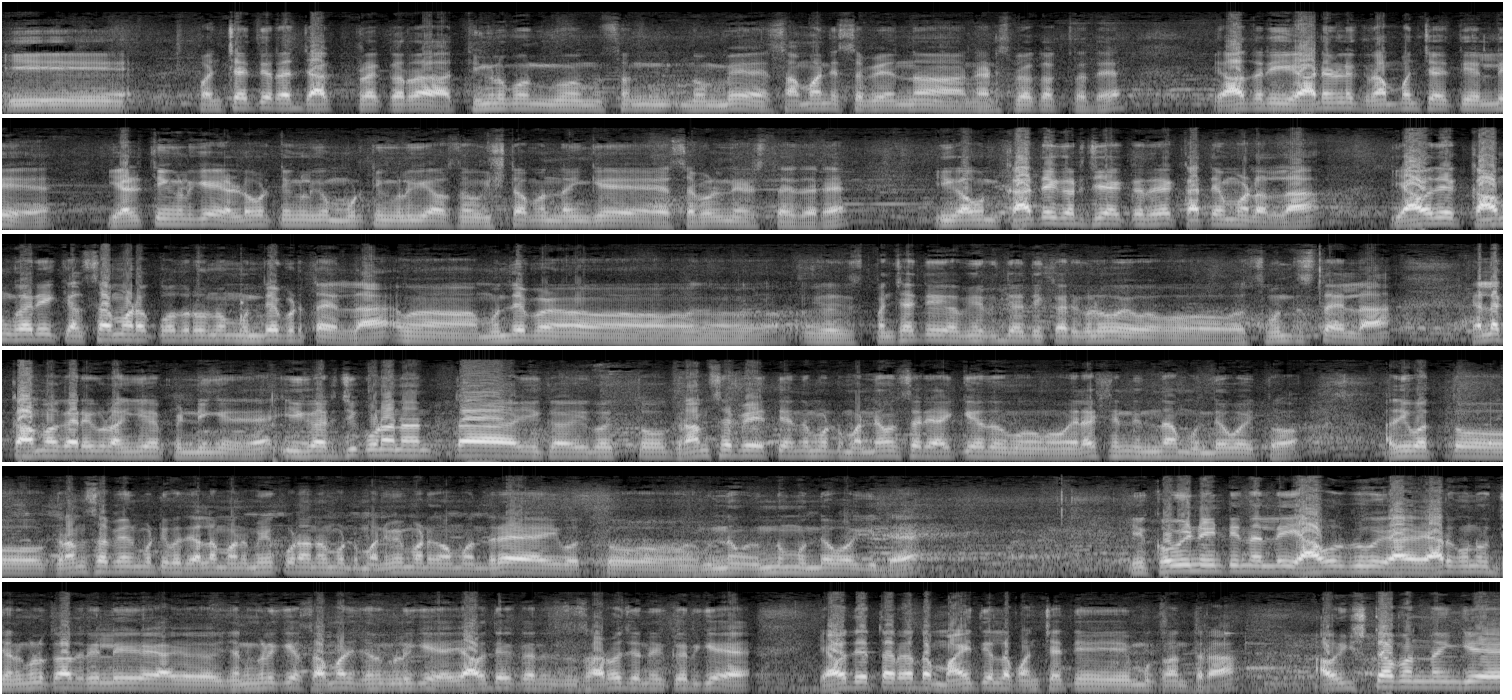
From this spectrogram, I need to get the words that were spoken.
ಈ ಪಂಚಾಯತಿ ರಾಜ್ ಆಕ್ಟ್ ಪ್ರಕಾರ ತಿಂಗಳಿಗೊಂದು ಒಮ್ಮೆ ಸಾಮಾನ್ಯ ಸಭೆಯನ್ನು ನಡೆಸಬೇಕಾಗ್ತದೆ. ಆದರೆ ಈ ಆಡಳಿತ ಗ್ರಾಮ ಪಂಚಾಯತಿಯಲ್ಲಿ ಎರಡು ತಿಂಗಳಿಗೆ, ಎರಡೂವರೆ ತಿಂಗಳಿಗೆ, ಮೂರು ತಿಂಗಳಿಗೆ ಇಷ್ಟ ಬಂದಂಗೆ ಸಭೆಗಳು ನಡೆಸ್ತಾ ಇದ್ದಾರೆ. ಈಗ ಅವ್ನು ಖಾತೆಗೆ ಅರ್ಜಿ ಹಾಕಿದ್ರೆ ಖಾತೆ ಮಾಡಲ್ಲ. ಯಾವುದೇ ಕಾಮಗಾರಿ ಕೆಲಸ ಮಾಡೋಕೆ ಹೋದ್ರೂ ಮುಂದೆ ಬಿಡ್ತಾ ಇಲ್ಲ. ಮುಂದೆ ಪಂಚಾಯತಿ ಅಭಿವೃದ್ಧಿ ಅಧಿಕಾರಿಗಳು ಸ್ಪಂದಿಸ್ತಾ ಇಲ್ಲ. ಎಲ್ಲ ಕಾಮಗಾರಿಗಳು ಹಂಗೆ ಪೆಂಡಿಂಗ್ ಇದೆ. ಈಗ ಅರ್ಜಿ ಕೊಡೋಣ ಅಂತ ಈಗ ಇವತ್ತು ಗ್ರಾಮ ಸಭೆ ಐತೆ ಅಂದ್ಬಿಟ್ಟು ಮೊನ್ನೆ ಒಂದು ಸರಿ ಹಾಕಿ ಅದು ಎಲೆಕ್ಷನ್ನಿಂದ ಮುಂದೆ ಹೋಯ್ತು. ಅದು ಇವತ್ತು ಗ್ರಾಮ ಸಭೆ ಅಂದ್ಬಿಟ್ಟು ಇವತ್ತು ಎಲ್ಲ ಮನವಿ ಕೂಡ ಅಂದ್ಬಿಟ್ಟು ಮನವಿ ಮಾಡ್ಕೊಂಬಂದರೆ ಇವತ್ತು ಇನ್ನೂ, ಇನ್ನು ಮುಂದೆ ಹೋಗಿದೆ. ಈ ಕೋವಿಡ್ ನೈನ್ಟೀನಲ್ಲಿ ಯಾರಿಗೂ ಯಾರಿಗೂ ಜನಗಳಿಗಾದ್ರಲ್ಲಿ ಜನಗಳಿಗೆ, ಸಾಮಾನ್ಯ ಜನಗಳಿಗೆ ಯಾವುದೇ ಸಾರ್ವಜನಿಕರಿಗೆ ಯಾವುದೇ ಥರದ ಮಾಹಿತಿ ಇಲ್ಲ ಪಂಚಾಯತಿ ಮುಖಾಂತರ. ಅವ್ರಿಗೆ ಇಷ್ಟ ಬಂದಂಗೆ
